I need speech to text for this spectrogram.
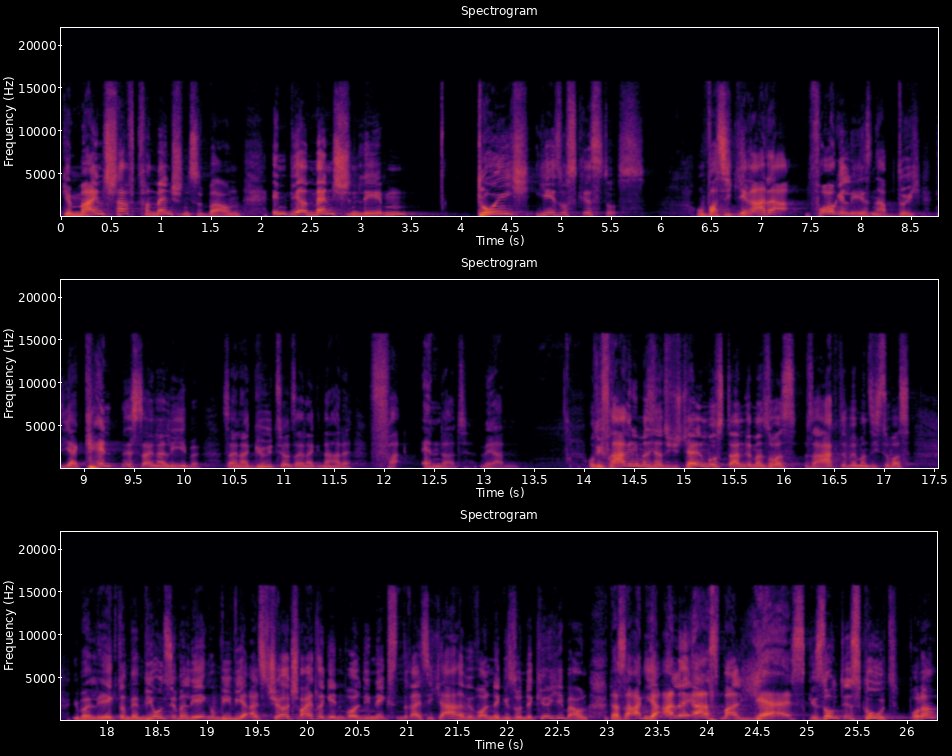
Gemeinschaft von Menschen zu bauen, in der Menschenleben durch Jesus Christus und was ich gerade vorgelesen habe, durch die Erkenntnis seiner Liebe, seiner Güte und seiner Gnade verändert werden. Und die Frage, die man sich natürlich stellen muss, dann, wenn man sowas sagt und wenn man sich sowas überlegt und wenn wir uns überlegen, wie wir als Church weitergehen wollen die nächsten 30 Jahre, wir wollen eine gesunde Kirche bauen, da sagen ja alle erstmal, yes, gesund ist gut, oder?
